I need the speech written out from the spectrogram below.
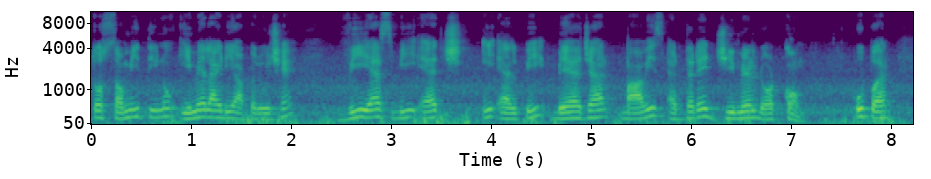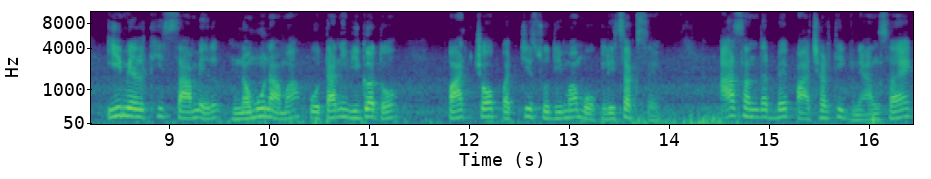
તો સમિતિનું ઈમેલ આઈડી આપેલું છે વીએસબી એચ એલપી બે હજાર બાવીસ at the rate Gmail dot com ઉપર ઈમેલથી સામેલ નમૂનામાં પોતાની વિગતો પાંચ છ પચીસ સુધીમાં મોકલી શકશે. આ સંદર્ભે પાછળથી જ્ઞાન સહાયક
